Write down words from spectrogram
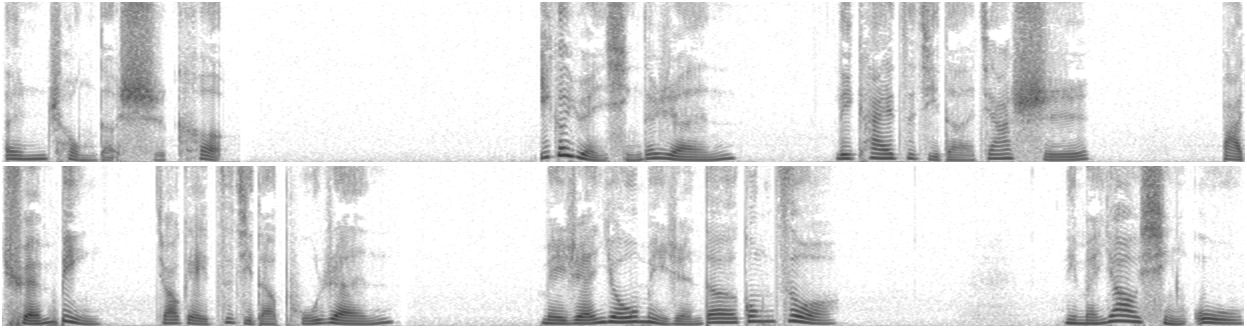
恩宠的时刻，一个远行的人离开自己的家时，把权柄交给自己的仆人，每人有每人的工作。你们要醒悟，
